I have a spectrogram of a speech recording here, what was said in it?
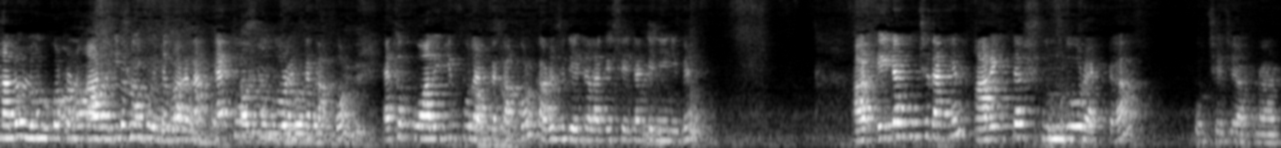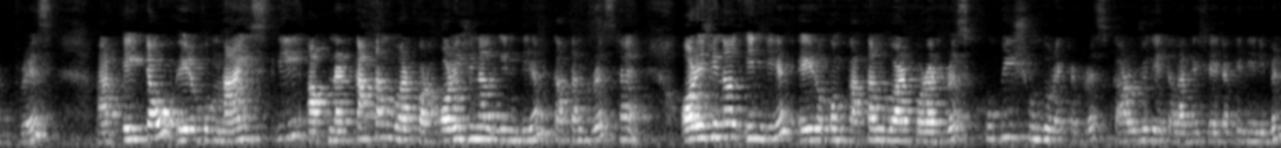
ভালো লোন কটন আর কিছু হতে পারে না। এত সুন্দর একটা কাপড় এত কোয়ালিটিফুল একটা কাপড়। কারও যদি এটা লাগে সেটাকে নিয়ে নেবেন। আর এইটা হচ্ছে দেখেন, আরেকটা সুন্দর একটা হচ্ছে যে আপনার ড্রেস আর এইটাও এরকম নাইসলি আপনার কাতান ওয়ার করা অরিজিনাল ইন্ডিয়ান কাতান ড্রেস হ্যাঁ? অরিজিনাল ইন্ডিয়ান এইরকম কাতান ওয়ার করা ড্রেস খুবই সুন্দর একটা ড্রেস কারও যদি এটা লাগে সেটাকে নিয়ে নেবেন।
